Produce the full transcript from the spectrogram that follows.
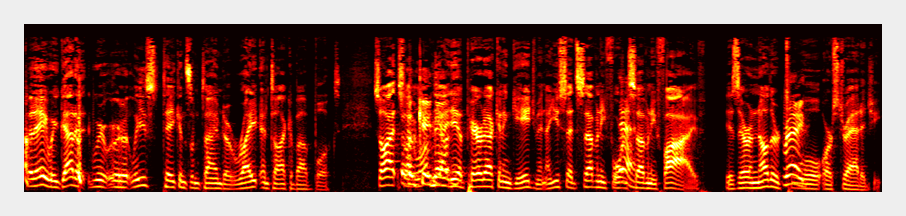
but hey, we've got it. We're, we're at least taking some time to write and talk about books. So I, so I Okay, love the idea of Deck and engagement. Now you said 74 and 75. Is there another tool Right. or strategy?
